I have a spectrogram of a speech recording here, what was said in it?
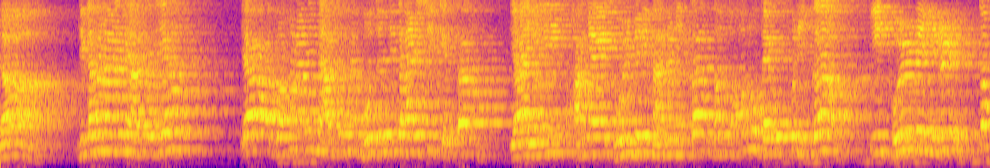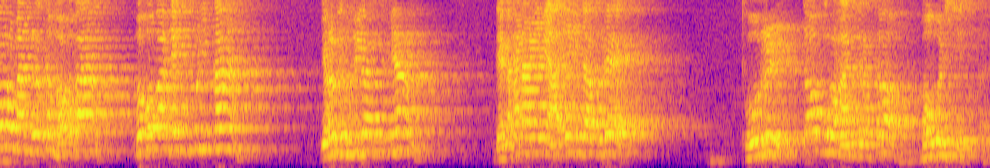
야, 네가 하나님의 아들이야? 야, 너 하나님의 아들이면 뭐든지 다 할 수 있겠다. 야, 여기 광야에 돌들이 많으니까 너 너무 배고프니까 이 돌멩이를 떡으로 만들어서 먹어봐. 먹어봐, 배고프니까. 여러분, 우리 같으면 내가 하나님의 아들이다 그래. 돌을 떡으로 만들어서 먹을 수 있어요.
